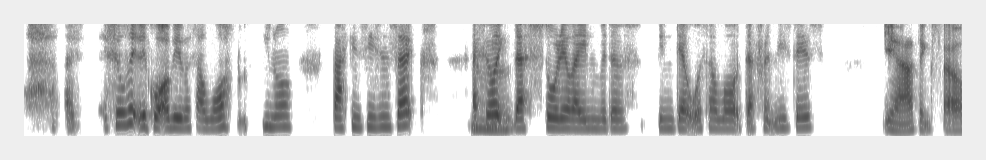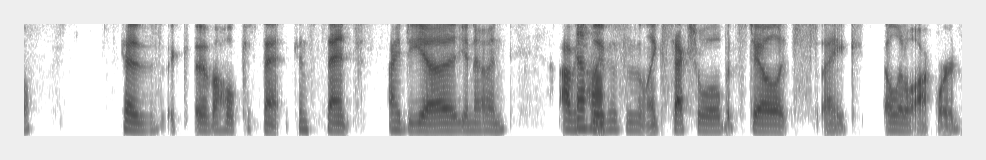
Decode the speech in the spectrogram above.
I, it feels like they got away with a lot, you know, back in season 6 I feel like this storyline would have been dealt with a lot different these days. Yeah, I think so. Because of the whole consent consent idea, you know, and obviously Uh-huh. this isn't like sexual, but still it's like a little awkward.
